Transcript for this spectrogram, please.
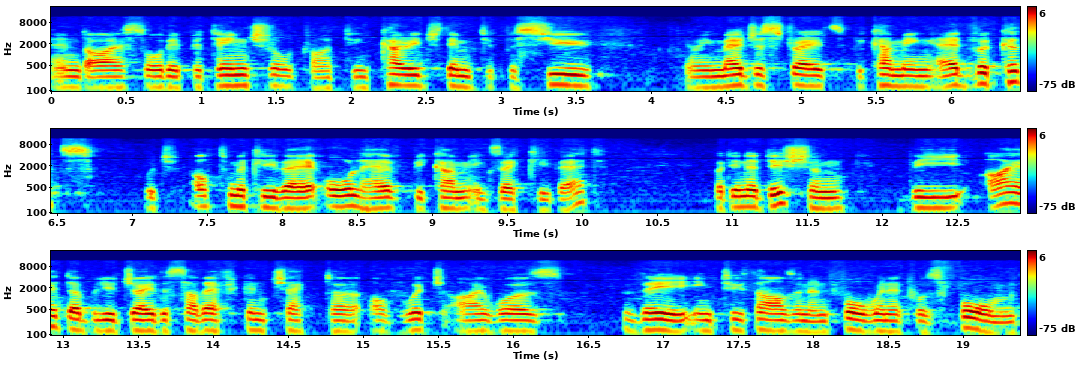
and I saw their potential, tried to encourage them to pursue becoming magistrates, becoming advocates, which ultimately they all have become exactly that. But in addition, the IAWJ, the South African chapter of which I was there in 2004 when it was formed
